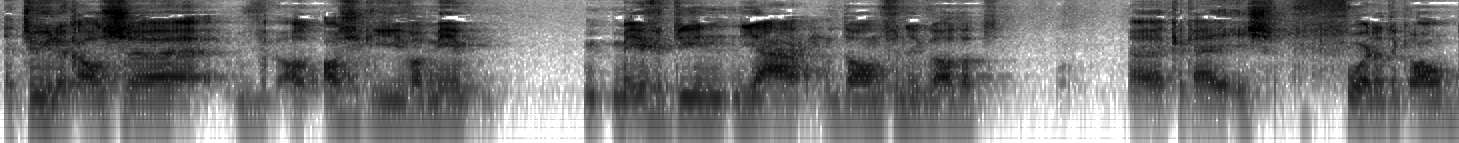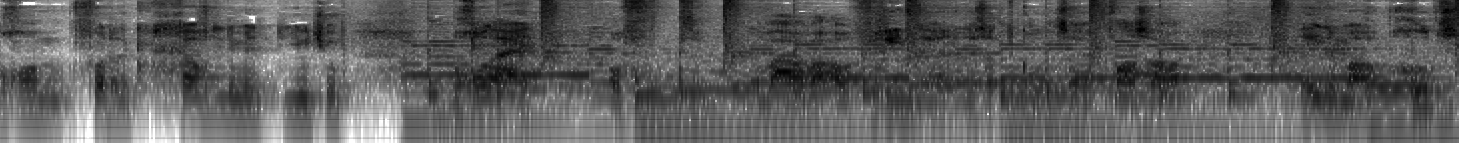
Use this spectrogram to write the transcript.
Natuurlijk, als, als ik hier wat meer mee verdien, ja, dan vind ik wel dat. eh, kijk, hij is voordat ik al begon, voordat ik geld verdiende met YouTube, begon hij, of waren we al vrienden, dus dat komt eh, vast wel helemaal goed.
